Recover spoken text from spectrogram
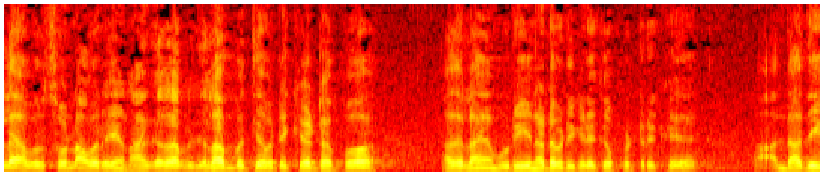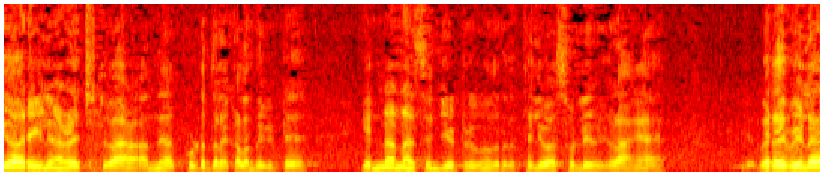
இல்ல அவர் சொன்ன அவர் நான் இதெல்லாம் இதெல்லாம் பற்றி அவர்கிட்ட கேட்டப்போ அதெல்லாம் உரிய நடவடிக்கை எடுக்கப்பட்டிருக்கு. அந்த அதிகாரிகளையும் அழைச்சிட்டு அந்த கூட்டத்தில் கலந்துக்கிட்டு என்னென்ன செஞ்சுட்டு இருக்கோங்கிறத தெளிவாக சொல்லியிருக்கிறாங்க. விரைவில்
